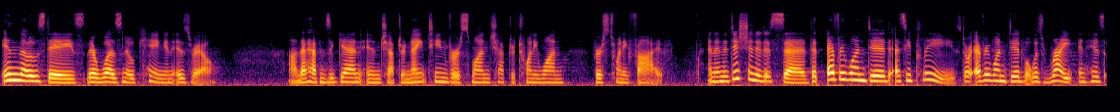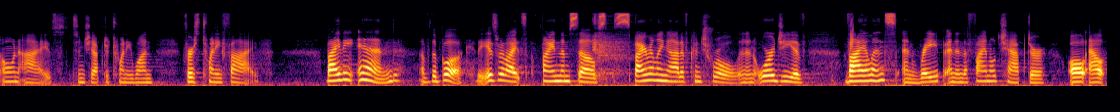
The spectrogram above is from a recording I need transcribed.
In those days, there was no king in Israel. Uh, that happens again in chapter 19, verse 1, chapter 21, verse 25. And in addition, it is said that everyone did as he pleased, or everyone did what was right in his own eyes. It's in chapter 21, verse 25. By the end of the book, the Israelites find themselves spiraling out of control in an orgy of violence and rape, and in the final chapter, all out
